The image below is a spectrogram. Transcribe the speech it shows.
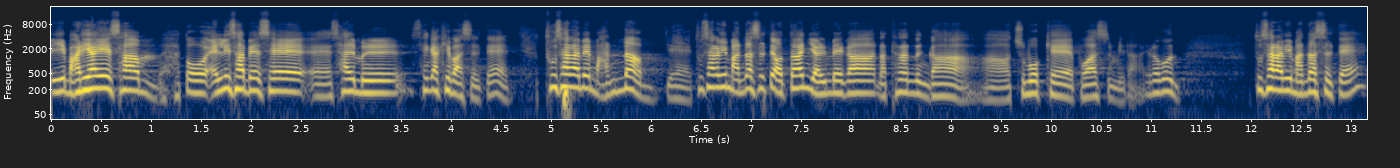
이 마리아의 삶 또 엘리사벳의 삶을 생각해 봤을 때 두 사람의 만남, 예, 두 사람이 만났을 때 어떠한 열매가 나타났는가 어, 주목해 보았습니다. 여러분 두 사람이 만났을 때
